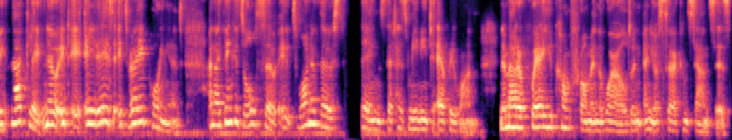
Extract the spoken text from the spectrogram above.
exactly. No it, it, it is it's very poignant. And i think it's also it's one of those things that has meaning to everyone. No matter where you come from in the world and, and your circumstances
